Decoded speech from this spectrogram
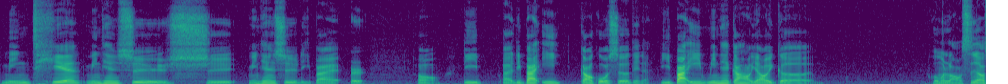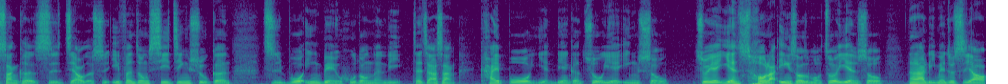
明天，明天是十，明天是礼拜二，哦，礼呃礼拜一刚过十二点了。礼拜一明天刚好要一个，我们老师要上课是教的是一分钟吸金术跟直播应变与互动能力，再加上开播演练跟作业应收。作业验收啦，应收什么？作业验收，那它里面就是要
